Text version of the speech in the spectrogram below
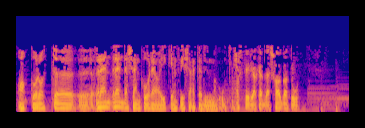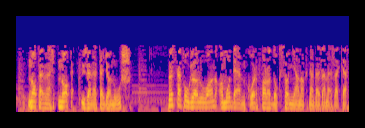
akkor ott ö, rend, rendesen koreaiként viselkedünk magunk is. Azt írja a kedves hallgató, nap, nap gyanús, Összefoglalóan a modern kor paradoxonjának nevezem ezeket.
